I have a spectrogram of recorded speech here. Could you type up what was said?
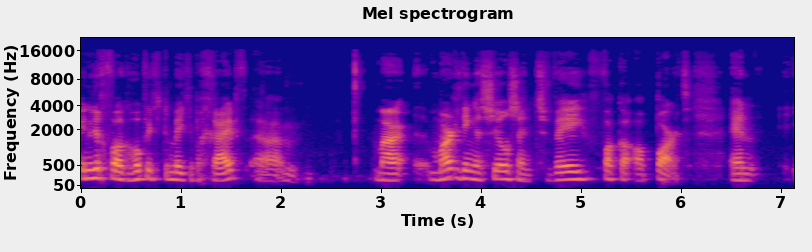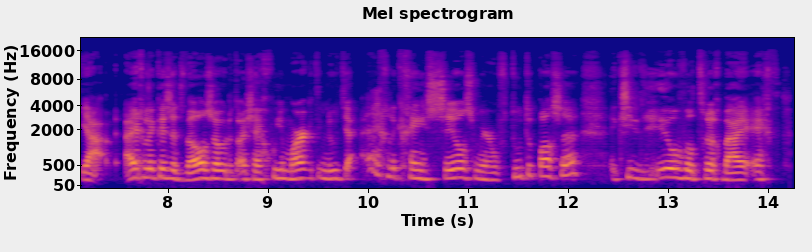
in ieder geval, ik hoop dat je het een beetje begrijpt. Um, Maar marketing en sales zijn twee vakken apart. En ja, eigenlijk is het wel zo dat als jij goede marketing doet, je eigenlijk geen sales meer hoeft toe te passen. Ik zie het heel veel terug bij echt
